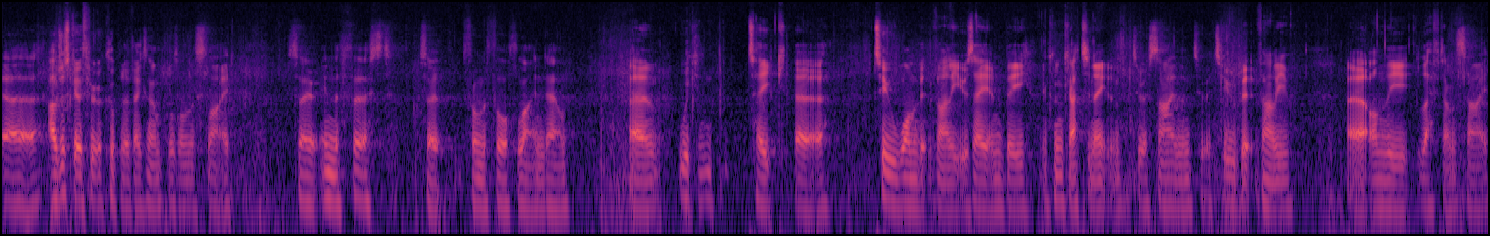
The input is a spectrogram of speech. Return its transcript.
uh, I'll just go through a couple of examples on the slide. So in the first, so from the fourth line down, um, we can take uh, two one-bit values, A and B, and concatenate them to assign them to a two-bit value uh, on the left-hand side.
